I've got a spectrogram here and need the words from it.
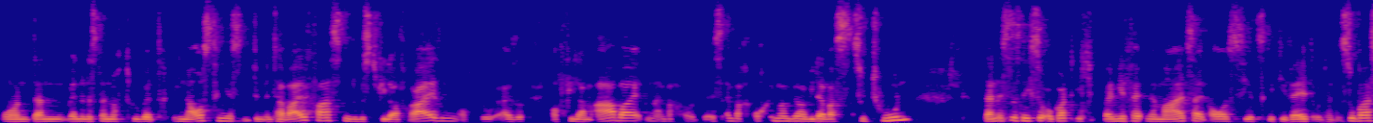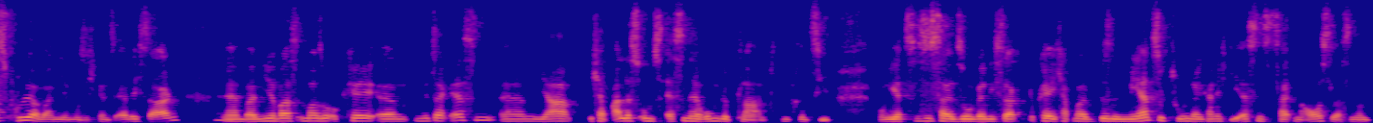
Und dann, wenn du das dann noch drüber hinaus trainierst mit dem Intervallfasten, du bist viel auf Reisen, auch, also auch viel am Arbeiten, einfach, da ist einfach auch immer wieder was zu tun. Dann ist es nicht so, oh Gott, ich, bei mir fällt eine Mahlzeit aus, jetzt geht die Welt unter. So war es früher bei mir, muss ich ganz ehrlich sagen. Mhm. Ähm, bei mir war es immer so, okay, ähm, Mittagessen, ähm, ja, ich habe alles ums Essen herum geplant im Prinzip. Und jetzt ist es halt so, wenn ich sage, okay, ich habe mal ein bisschen mehr zu tun, dann kann ich die Essenszeiten auslassen. Und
